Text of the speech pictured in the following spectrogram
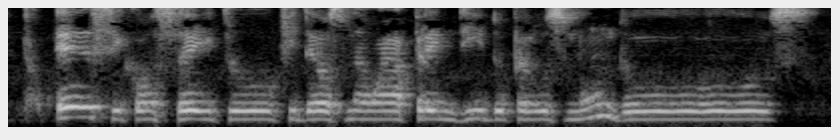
Então, esse conceito que Deus não é aprendido pelos mundos,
